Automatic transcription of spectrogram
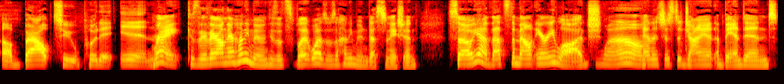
about to put it in. Right, because they're there on their honeymoon because it's what it was. It was a honeymoon destination. So yeah, that's the Mount Airy Lodge, Wow. and it's just a giant abandoned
